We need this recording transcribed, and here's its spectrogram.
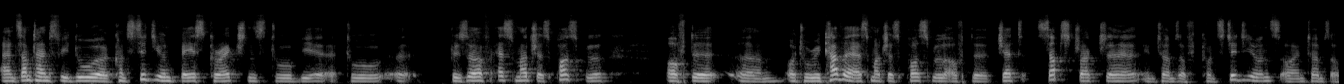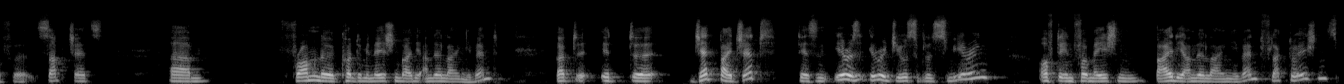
And sometimes we do constituent-based corrections to be to preserve as much as possible of the, um, or to recover as much as possible of the jet substructure in terms of constituents or in terms of uh, subjets um, from the contamination by the underlying event. But it, uh, jet by jet, there's an irre irreducible smearing of the information by the underlying event fluctuations.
